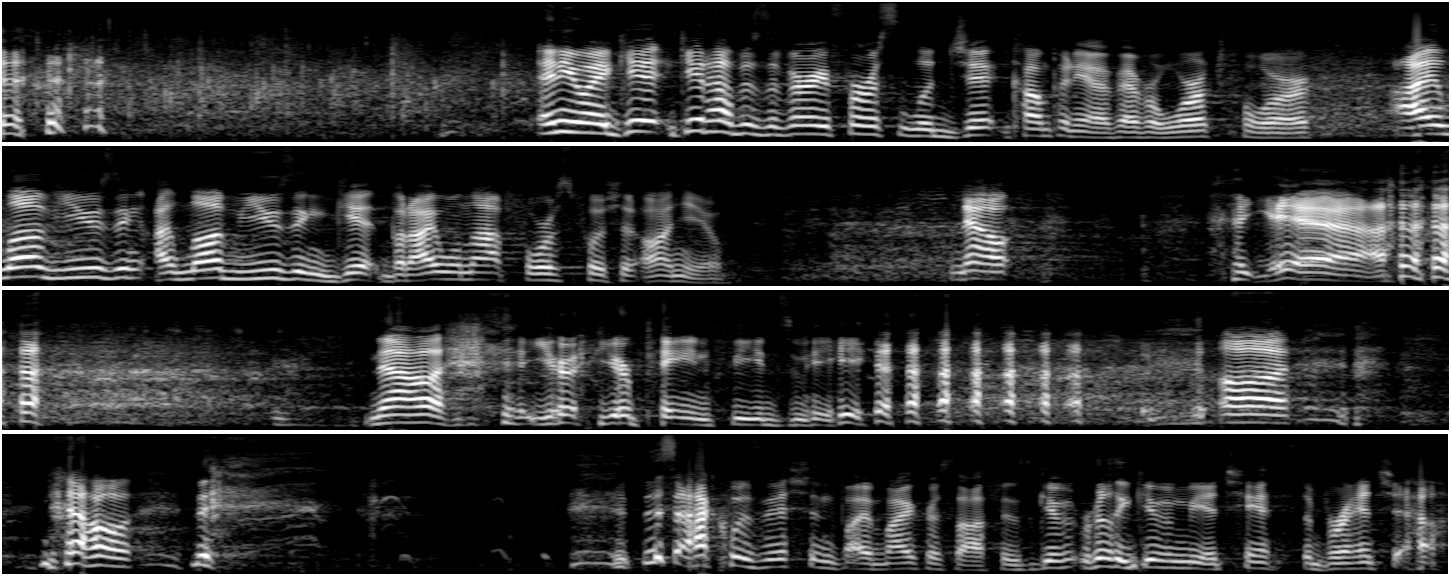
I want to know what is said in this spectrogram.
anyway, Git, GitHub is the very first legit company I've ever worked for. I love using, I love using Git, but I will not force push it on you. Now, yeah. now your, your pain feeds me. Uh, now, this acquisition by Microsoft has give, really given me a chance to branch out.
